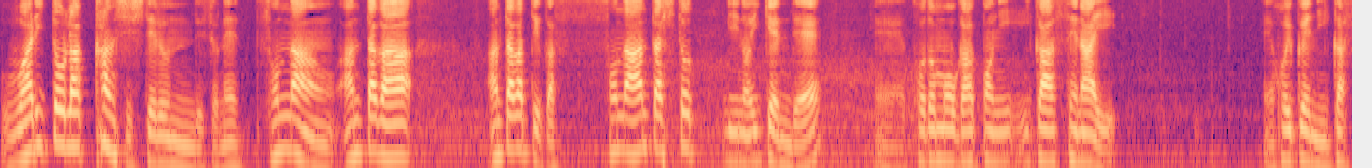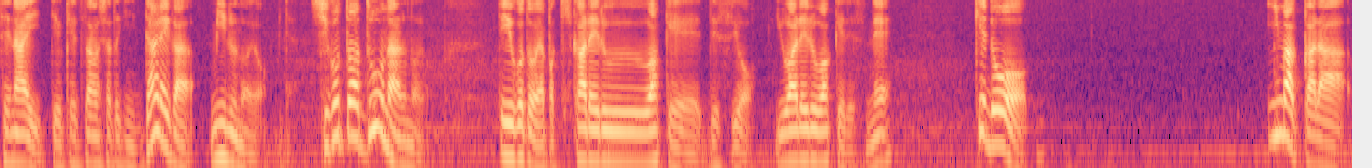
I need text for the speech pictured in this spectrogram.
割と楽観視してるんですよね。そんなんあんたがあんたがっていうかそんなあんた一人の意見で、えー、子供を学校に行かせない、えー、保育園に行かせないっていう決断をした時に誰が見るのよ？みたいな。仕事はどうなるのよ？っていうことをやっぱ聞かれるわけですよ。言われるわけですね。けど今から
